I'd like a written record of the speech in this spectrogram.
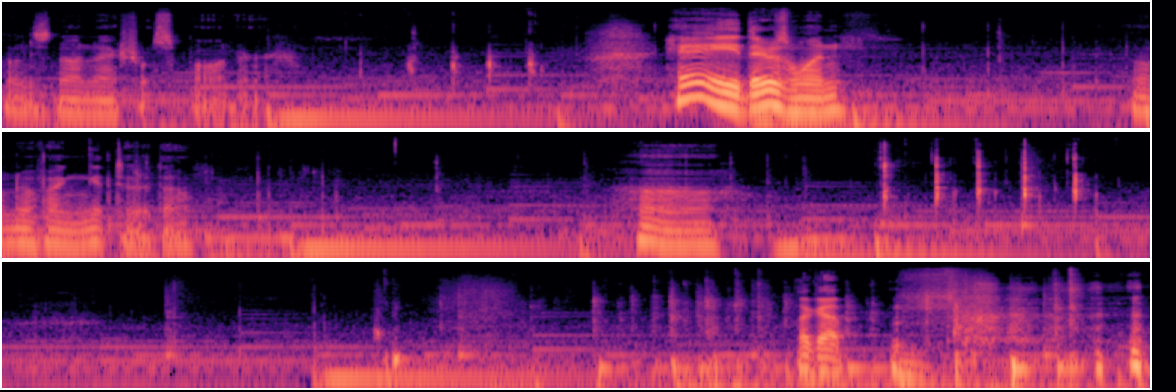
That one's not an actual spawner. Hey, there's one. I don't know if I can get to it though. Huh. Look up.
